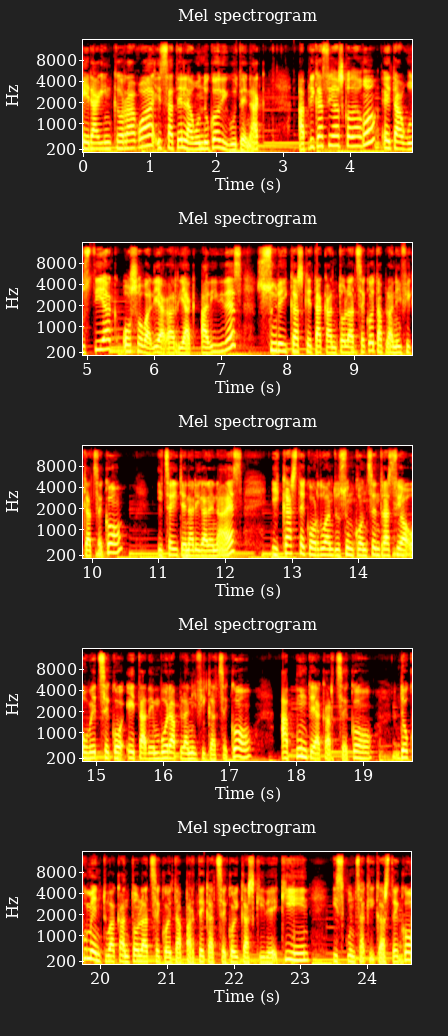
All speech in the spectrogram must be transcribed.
eraginkorragoa izaten lagunduko digutenak. Aplikazio asko dago eta guztiak oso baliagarriak. Adibidez, zure ikasketak antolatzeko eta planifikatzeko, hitz egiten ari garena ez, ikasteko orduan duzun kontzentrazioa hobetzeko eta denbora planifikatzeko, apunteak hartzeko, dokumentuak antolatzeko eta partekatzeko ikaskideekin, hizkuntzak ikasteko,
